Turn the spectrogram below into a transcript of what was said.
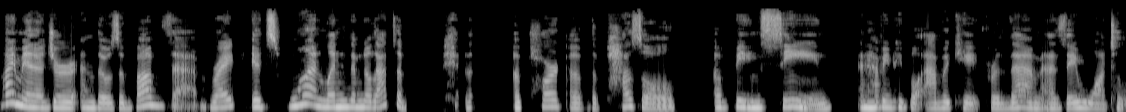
my manager and those above them, right? It's one, letting them know that's a, a part of the puzzle of being seen and having people advocate for them as they want to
